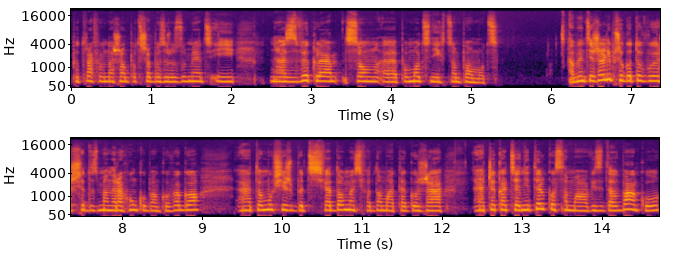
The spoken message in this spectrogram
potrafią naszą potrzebę zrozumieć i e, zwykle są e, pomocni i chcą pomóc. A więc jeżeli przygotowujesz się do zmiany rachunku bankowego, e, to musisz być świadomy, świadoma tego, że e, czeka Cię nie tylko sama wizyta w banku,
